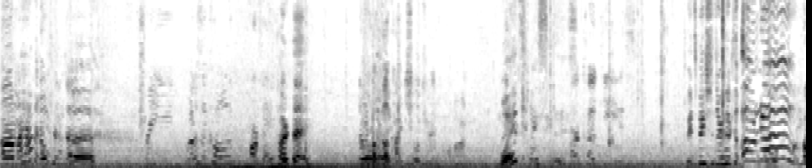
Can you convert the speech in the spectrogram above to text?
Um, I haven't opened the tree. What is it called? Parfait. Parfait. That would fuck up my children. Hold on. What? Can I see this? Our cookies. Let's make sure they're hooked up. Oh no!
